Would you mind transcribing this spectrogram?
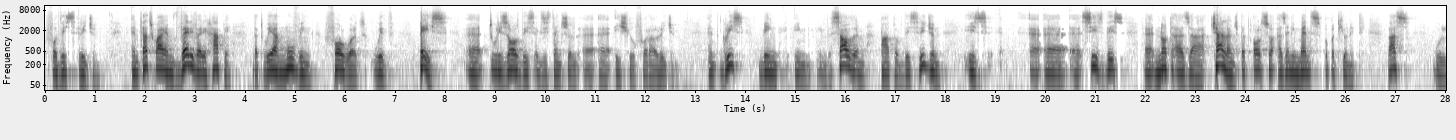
for this region. And that's why I'm very, very happy that we are moving forward with pace uh, to resolve this existential uh, uh, issue for our region. And Greece, being in, in the southern part of this region, is uh, uh, uh, sees this not as a challenge, but also as an immense opportunity. Thus, will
